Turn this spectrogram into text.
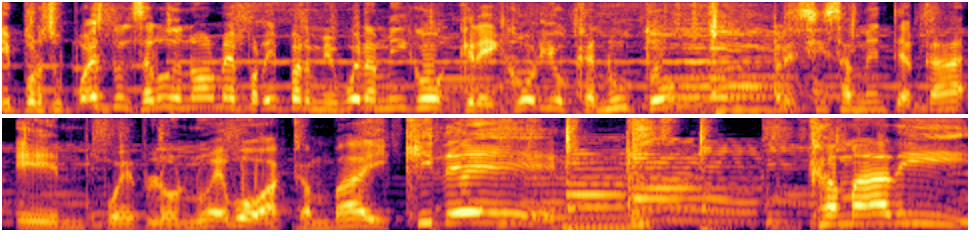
Y por supuesto el saludo enorme por ahí para mi buen amigo Gregorio Canuto, precisamente acá en Pueblo Nuevo, Acambay. Kide, Kamadi.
